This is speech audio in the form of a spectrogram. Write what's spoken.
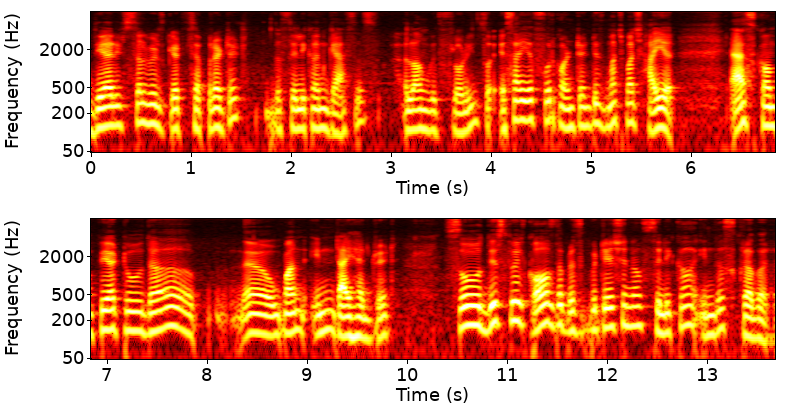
there itself will get separated the silicon gases along with fluorine. So, SiF4 content is much much higher as compared to the uh, one in dihydrate. So, this will cause the precipitation of silica in the scrubber.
